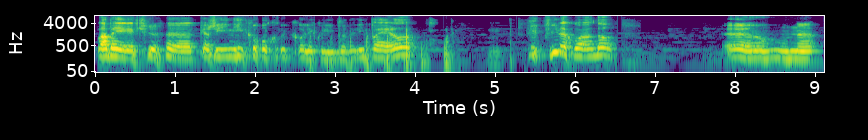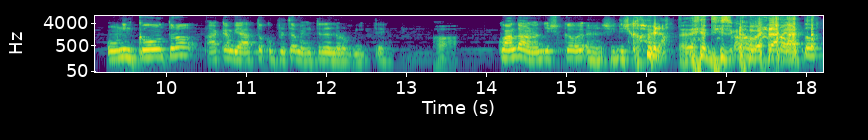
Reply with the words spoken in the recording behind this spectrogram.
vabbè, eh, casini con, con- l'equilibrio dell'impero fino a quando eh, un, un incontro ha cambiato completamente le loro vite. Oh. Quando hanno disco- eh, si discoverato, quando hanno Discoverato.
